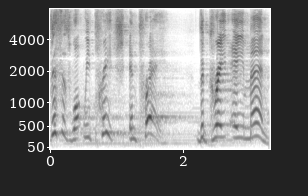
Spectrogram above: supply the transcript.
This is what we preach and pray the great amen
